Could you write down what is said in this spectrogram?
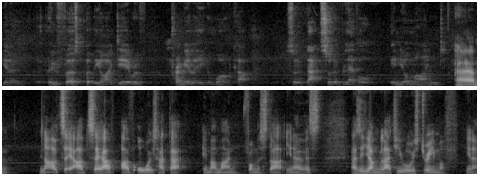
you know, who first put the idea of Premier League and World Cup, sort of that sort of level in your mind? Um, no, I'd say I'd say I've I've always had that in my mind from the start. You know, as as a young lad, you always dream of you know,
